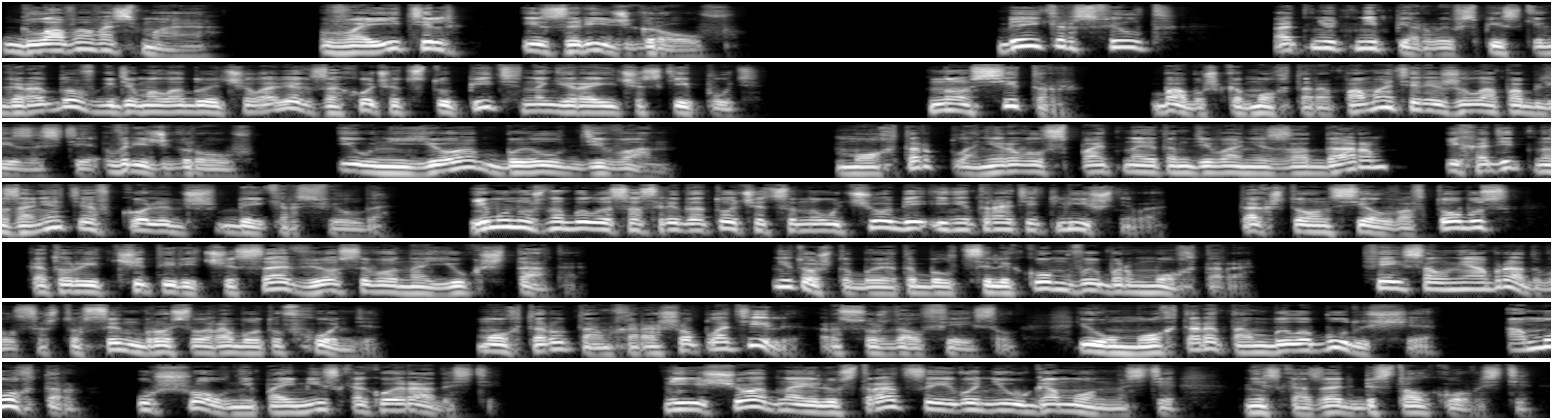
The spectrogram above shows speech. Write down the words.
Глава восьмая. Воитель из Ричгроув. Бейкерсфилд отнюдь не первый в списке городов, где молодой человек захочет ступить на героический путь. Но Ситер, бабушка Мохтера по матери, жила поблизости, в Ричгроув, и у нее был диван. Мохтер планировал спать на этом диване за даром и ходить на занятия в колледж Бейкерсфилда. Ему нужно было сосредоточиться на учебе и не тратить лишнего, так что он сел в автобус, который четыре часа вез его на юг штата. Не то чтобы это был целиком выбор Мохтара. Фейсал не обрадовался, что сын бросил работу в Хонде. Мохтару там хорошо платили, рассуждал Фейсал, и у Мохтара там было будущее, а Мохтар ушел не пойми с какой радости. И еще одна иллюстрация его неугомонности, не сказать бестолковости.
